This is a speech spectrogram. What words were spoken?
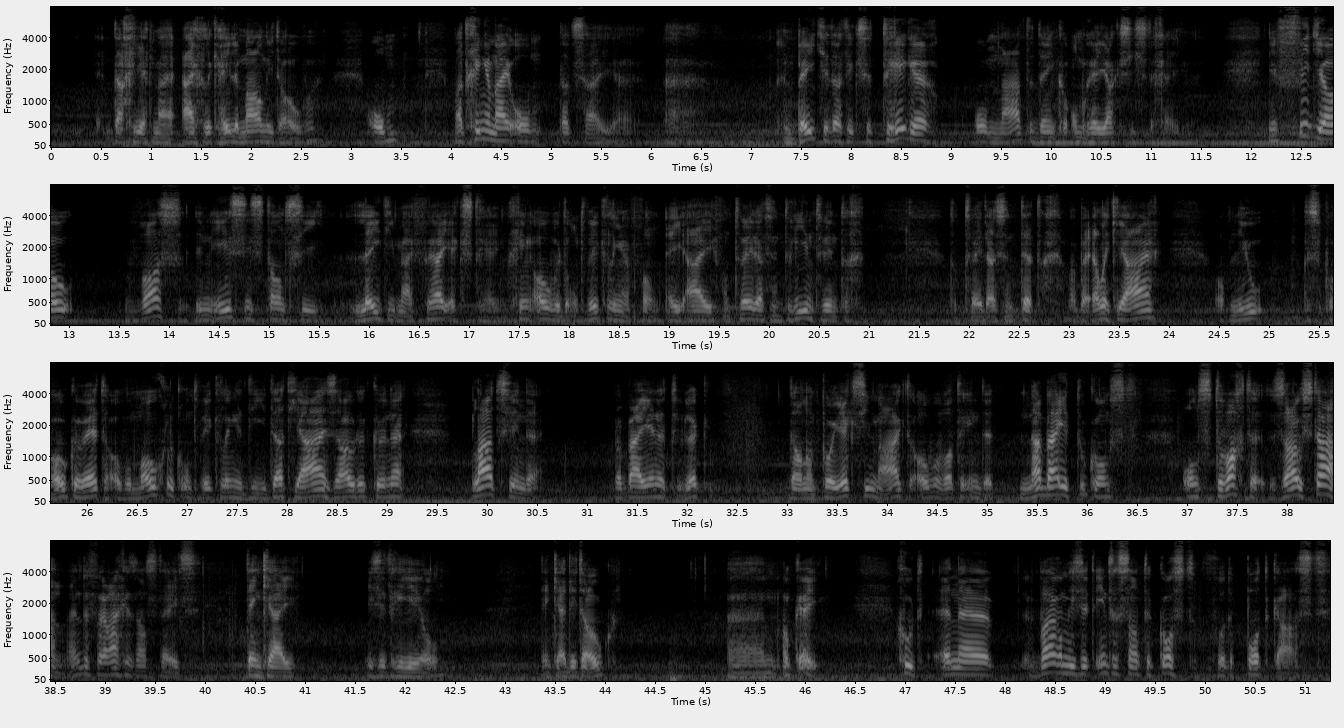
daar ging het mij eigenlijk helemaal niet over om. Maar het ging er mij om dat zij uh, uh, een beetje dat ik ze trigger om na te denken om reacties te geven. Die video was in eerste instantie leed die mij vrij extreem. Het ging over de ontwikkelingen van AI van 2023 tot 2030, waarbij elk jaar opnieuw besproken werd over mogelijke ontwikkelingen die dat jaar zouden kunnen plaatsvinden. Waarbij je natuurlijk dan een projectie maakt over wat er in de nabije toekomst ons te wachten zou staan. En de vraag is dan steeds: denk jij, is het reëel? Denk jij dit ook? Um, Oké, goed. En uh, waarom is het interessante kost voor de podcast?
